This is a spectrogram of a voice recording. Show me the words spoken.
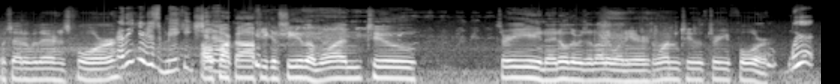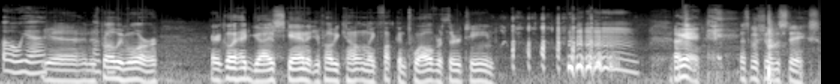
What's that over there? There's four. I think you're just making shit Oh, up. fuck off. You can see them. One, two, three. And I know there was another one here. There's one, two, three, four. Where? Oh, yeah. Yeah, and there's Okay. probably more. Here, go ahead, guys. Scan it. You're probably counting like fucking 12 or 13. okay, let's go show the steaks.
